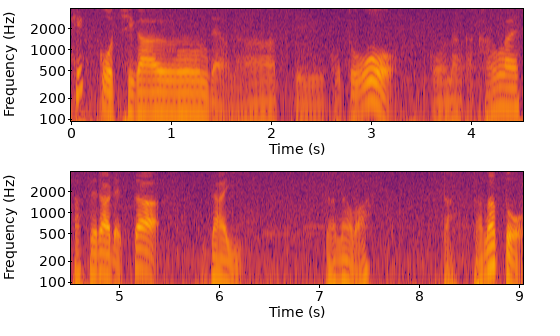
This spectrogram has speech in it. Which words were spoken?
結構違うんだよなっていうことをこうなんか考えさせられた第7話だったなと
